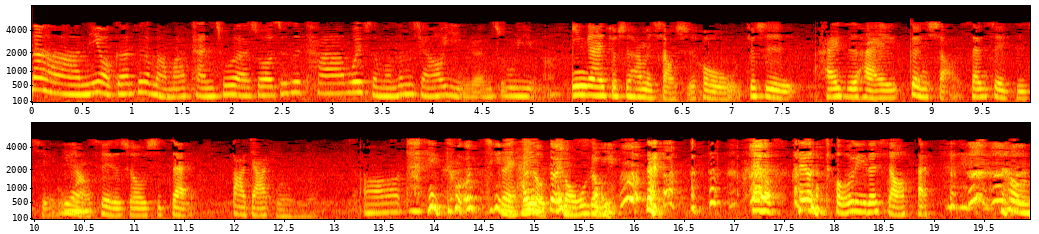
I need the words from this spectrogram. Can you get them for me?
那你有跟这个妈妈谈出来说，就是她为什么那么想要引人注意吗？应该就是他们小时候，就是孩子还更小，三岁之前，一两岁的时候是在大家庭里面。哦，太多对，还有妯娌，对，还有 还有妯娌的小孩，那种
